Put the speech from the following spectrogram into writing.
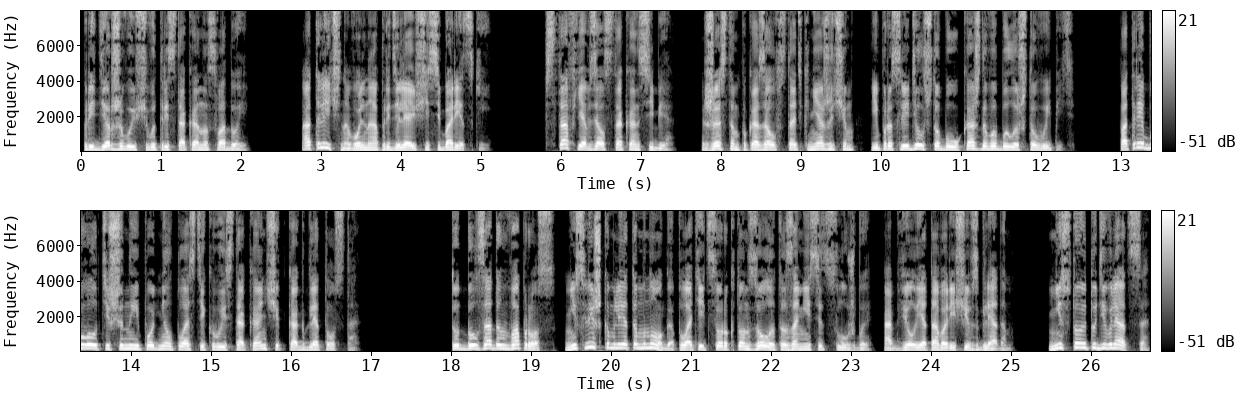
придерживающего три стакана с водой. «Отлично, вольно определяющийся Борецкий». Встав, я взял стакан себе, жестом показал встать княжичем и проследил, чтобы у каждого было что выпить. Потребовал тишины и поднял пластиковый стаканчик, как для тоста. Тут был задан вопрос, не слишком ли это много, платить 40 тонн золота за месяц службы, обвел я товарищей взглядом. Не стоит удивляться,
